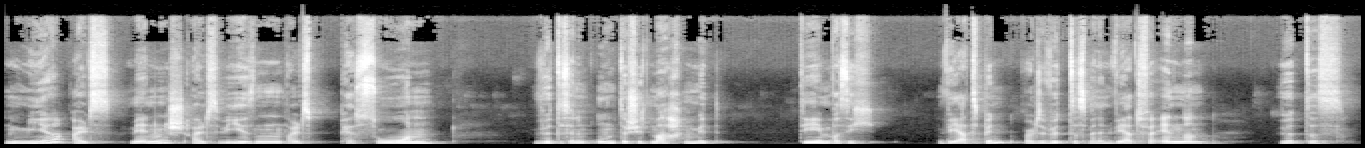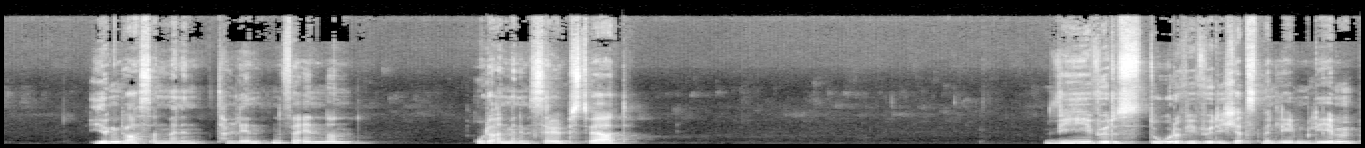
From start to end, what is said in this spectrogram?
mir als Mensch, als Wesen, als Person? Wird es einen Unterschied machen mit dem, was ich wert bin? Also wird das meinen Wert verändern? Wird das irgendwas an meinen Talenten verändern? Oder an meinem Selbstwert? wie würdest du oder wie würde ich jetzt mein Leben leben,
